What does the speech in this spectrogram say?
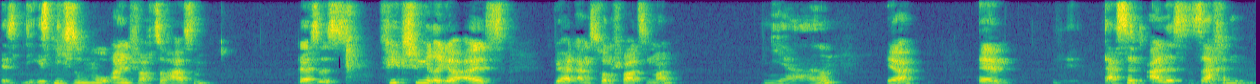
Es, die ist nicht so einfach zu hassen. Das ist viel schwieriger als wer hat Angst vor dem schwarzen Mann. Ja. Ja. Ähm, das sind alles Sachen,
